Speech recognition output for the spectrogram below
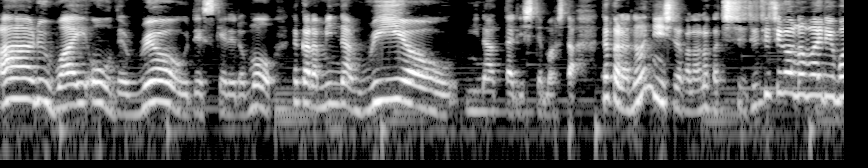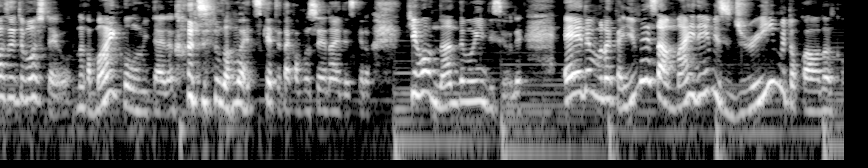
RYO で RIO ですけれども、だからみんな RIO になったりしてました。だから何人してたかな？なんか父全然違う名前で呼ばせてましたよ。なんかマイコンみたいな感じの名前つけてたかもしれないですけど、基本何でもいいんですよね。えー、でもなんかゆめさん My name is Dream とかなんか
